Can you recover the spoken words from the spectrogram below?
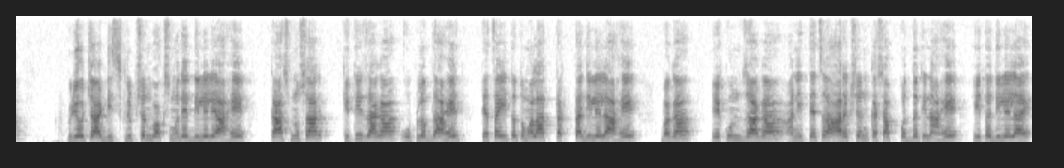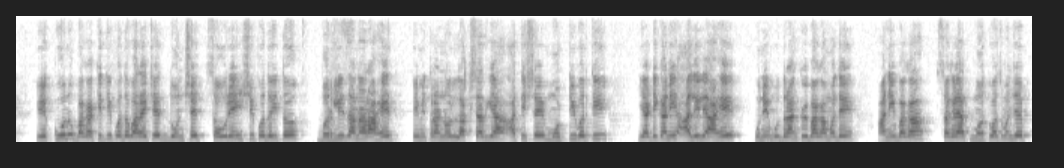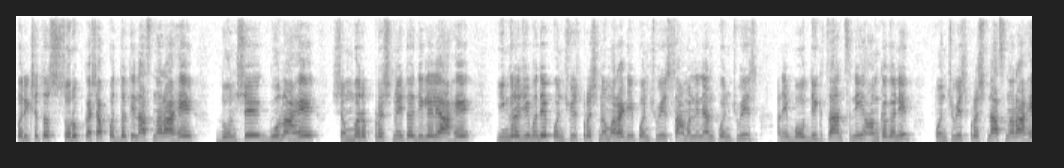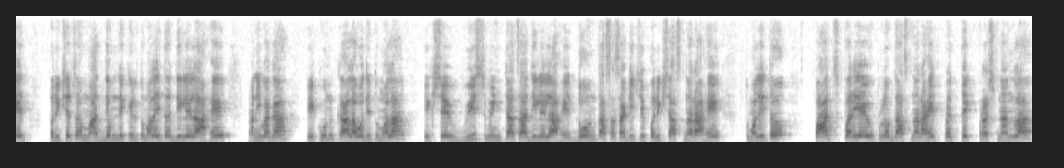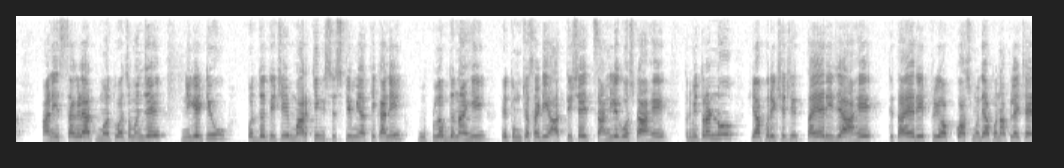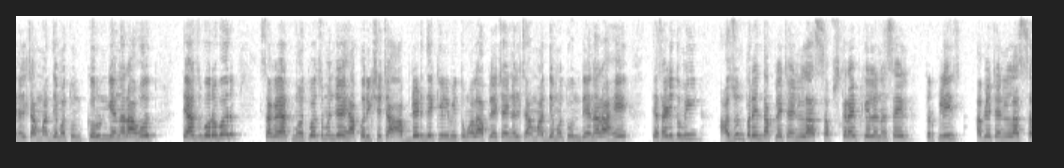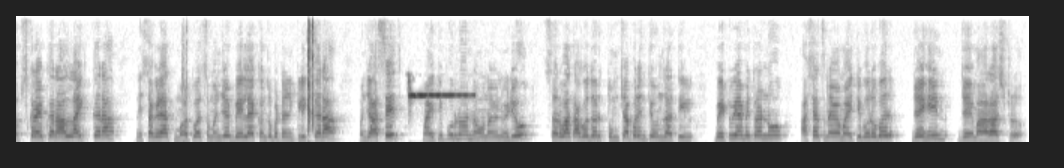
व्हिडिओच्या डिस्क्रिप्शन बॉक्समध्ये दिलेली आहे. कास्टनुसार किती जागा उपलब्ध आहेत त्याचा इथं तुम्हाला तक्ता दिलेला आहे. बघा एकूण जागा आणि त्याचं आरक्षण कशा पद्धतीनं आहे इथं दिलेलं आहे. एकूण बघा किती पदं भरायचे? दोनशे चौऱ्याऐंशी पदं इथं भरली जाणार आहेत. हे मित्रांनो लक्षात घ्या. अतिशय मोठी भरती या ठिकाणी आलेली आहे पुणे मुद्रांक विभागामध्ये. आणि बघा सगळ्यात महत्त्वाचं म्हणजे परीक्षेचं स्वरूप कशा पद्धतीनं असणार आहे? दोनशे गुण आहे. शंभर प्रश्न इथं दिलेले आहे. इंग्रजीमध्ये पंचवीस प्रश्न मराठी पंचवीस सामान्य ज्ञान पंचवीस आणि बौद्धिक चाचणी अंकगणित पंचवीस प्रश्न असणार आहेत. परीक्षेचं माध्यम देखील तुम्हाला इथं दिलेलं आहे. आणि बघा एकूण कालावधी तुम्हाला एकशे वीस मिनिटाचा दिलेला आहे. दोन तासासाठीची परीक्षा असणार आहे. तुम्हाला इथं पाच पर्याय उपलब्ध असणार आहेत प्रत्येक प्रश्नांना. आणि सगळ्यात महत्त्वाचं म्हणजे निगेटिव्ह पद्धतीची मार्किंग सिस्टीम या ठिकाणी उपलब्ध नाही. हे तुमच्यासाठी अतिशय चांगली गोष्ट आहे. तर मित्रांनो या परीक्षेची तयारी जी आहे ती तयारी फ्री ऑफ कॉस्टमध्ये आपण आपल्या चॅनलच्या माध्यमातून करून घेणार आहोत. त्याचबरोबर सगळ्यात महत्त्वाचं म्हणजे ह्या परीक्षेच्या अपडेट देखील मी तुम्हाला आपल्या चॅनलच्या माध्यमातून देणार आहे. त्यासाठी तुम्ही अजूनपर्यंत आपल्या चॅनलला सबस्क्राईब केलं नसेल तर प्लीज आपल्या चॅनलला सबस्क्राईब करा लाईक करा आणि सगळ्यात महत्त्वाचं म्हणजे बेल आयकॉनचं बटन क्लिक करा. म्हणजे असेच माहितीपूर्ण नवनवीन व्हिडिओ सर्वात अगोदर तुमच्यापर्यंत येऊन जातील. भेटूया मित्रांनो. अशाच नव्या माहितीबरोबर जय हिंद जय महाराष्ट्र.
